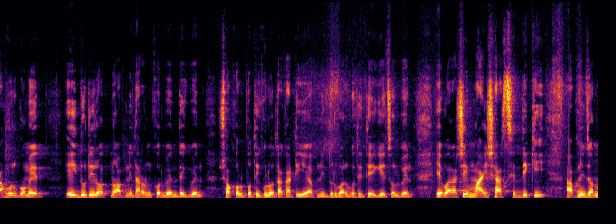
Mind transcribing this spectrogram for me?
রাহুর গোমের এই দুটি রত্ন আপনি ধারণ করবেন, দেখবেন সকল প্রতিকূলতা কাটিয়ে আপনি দুর্বার গতিতে এগিয়ে চলবেন। এবার আসি মাইশার সিদ্দিকি। আপনি জন্ম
